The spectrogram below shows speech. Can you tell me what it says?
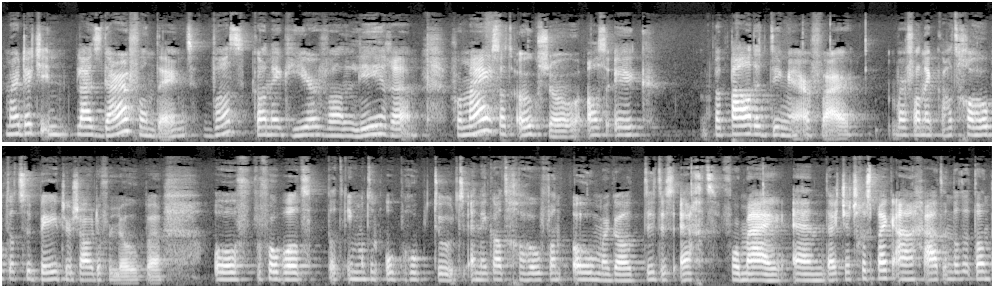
maar dat je in plaats daarvan denkt: wat kan ik hiervan leren? Voor mij is dat ook zo. Als ik bepaalde dingen ervaar waarvan ik had gehoopt dat ze beter zouden verlopen. Of bijvoorbeeld dat iemand een oproep doet en ik had gehoopt van oh my god, dit is echt voor mij. En dat je het gesprek aangaat en dat het dan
